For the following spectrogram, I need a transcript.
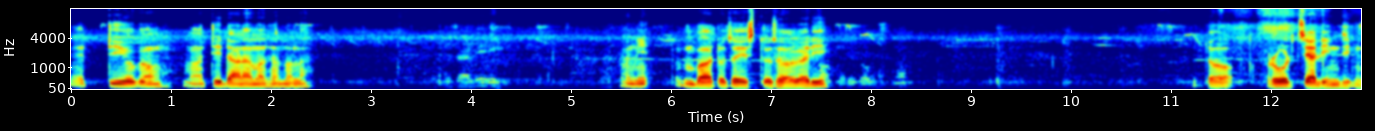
यति हो गाउँ माथि डाँडामा छन् होला। अनि बाटो चाहिँ यस्तो छ अगाडि। द रोड च्यालेन्जिङ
